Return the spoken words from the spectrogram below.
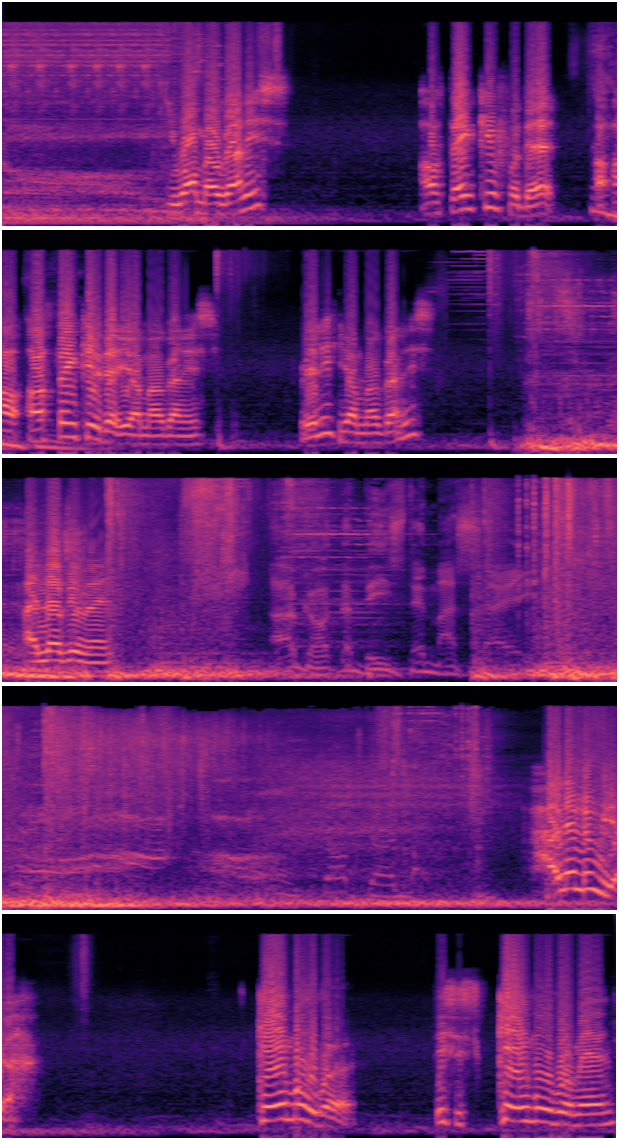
eternal. You are Mal'Ganis? I'll thank you for that. I'll, I'll, I'll thank you that you're Mal'Ganis. Really? You're Mal'Ganis? I love you, man. I've got the beast in my sight. Hallelujah! Game over! This is game over, man!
